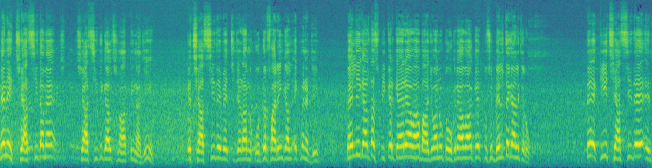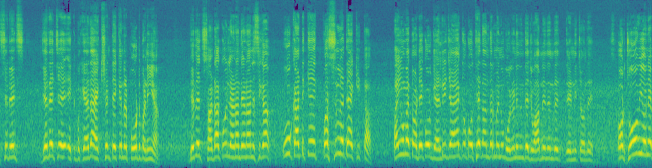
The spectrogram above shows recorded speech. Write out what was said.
ਨਹੀਂ ਨਹੀਂ 86 ਦਾ ਮੈਂ 86 ਦੀ ਗੱਲ ਸੁਣਾਤੀ ਨਾ ਜੀ। ਕਿ 86 ਦੇ ਵਿੱਚ ਜਿਹੜਾ ਨਕੋਦਰ ਫਾਇਰਿੰਗ ਗੱਲ, ਇੱਕ ਮਿੰਟ ਜੀ। ਪਹਿਲੀ ਗੱਲ ਤਾਂ ਸਪੀਕਰ ਕਹਿ ਰਿਹਾ ਵਾ, ਬਾਜਵਾ ਨੂੰ ਟੋਕ ਰਿਹਾ ਵਾ ਕਿ ਤੁਸੀਂ ਬਿੱਲ ਤੇ ਗੱਲ ਕਰੋ। ਤੇ ਕੀ 86 ਦੇ ਇਨਸੀਡੈਂਟਸ ਜਿਹਦੇ 'ਚ ਇੱਕ ਬਕਾਇਦਾ ਐਕਸ਼ਨ ਟੇਕਨ ਰਿਪੋਰਟ ਬਣੀ ਆ, ਜਿਹਦੇ 'ਚ ਸਾਡਾ ਕੋਈ ਲੈਣਾ ਦੇਣਾ ਨਹੀਂ ਸੀਗਾ, ਉਹ ਕੱਢ ਕੇ ਇੱਕ ਪਰਸਨਲ ਅਟੈਕ ਕੀਤਾ। ਤਾਈਓ ਮੈਂ ਤੁਹਾਡੇ ਕੋਲ ਗੈਲਰੀ ਜਾਇਆ ਕਿਉਂਕਿ ਉੱਥੇ ਤਾਂ ਅੰਦਰ ਮੈਨੂੰ ਬੋਲਣ ਨਹੀਂ ਦਿੰਦੇ, ਜਵਾਬ ਨਹੀਂ ਦਿੰਦੇ, ਦੇਣ ਨਹੀਂ ਚਾਹੁੰਦੇ। ਔਰ ਜੋ ਵੀ ਉਹਨੇ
